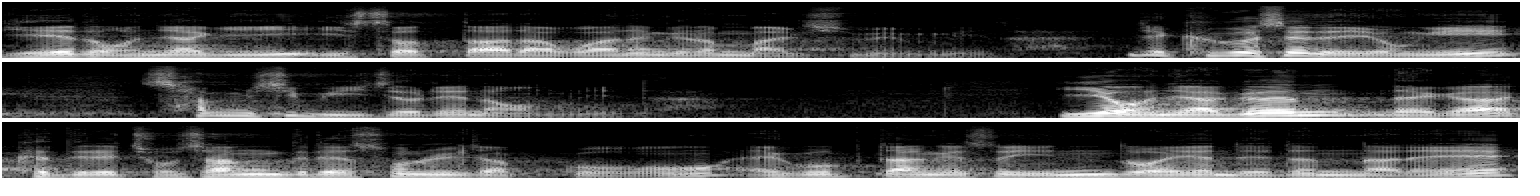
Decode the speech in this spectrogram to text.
옛 언약이 있었다라고 하는 그런 말씀입니다. 이제 그것의 내용이 32절에 나옵니다. 이 언약은 내가 그들의 조상들의 손을 잡고 애굽 땅에서 인도하여 내던 날에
